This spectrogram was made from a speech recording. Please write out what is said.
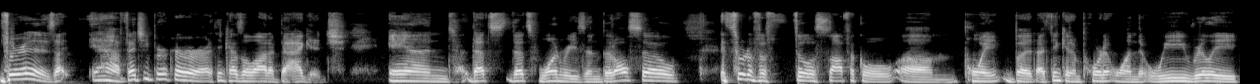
There is, I, yeah. Veggie burger, I think, has a lot of baggage, and that's that's one reason but also it's sort of a philosophical um, point but i think an important one that we really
